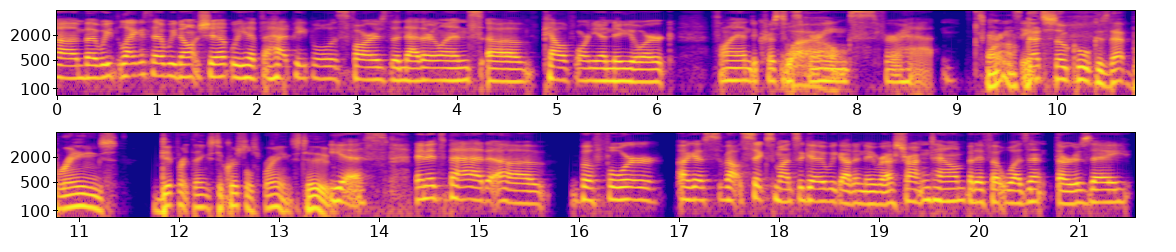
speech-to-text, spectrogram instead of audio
Um, but we, like I said, we don't ship. We have had people as far as the Netherlands, uh, California, New York, flying to Crystal Wow. Springs for a hat. It's Wow. crazy. That's so cool because that brings different things to Crystal Springs too. yes, and it's bad. Uh, before I guess about six months ago, we got a new restaurant in town. But if it wasn't Thursday,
